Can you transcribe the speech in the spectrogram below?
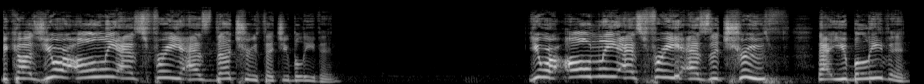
Because you are only as free as the truth that you believe in. You are only as free as the truth that you believe in.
